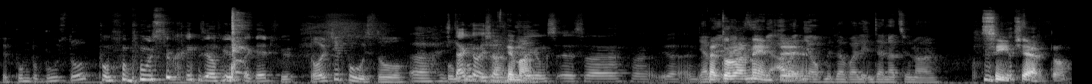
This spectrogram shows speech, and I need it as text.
Für Pumpe Busto? Pumpe Busto kriegen sie auf jeden Fall Geld für. Dolce Busto. Ah, ich Pum, danke pum, euch auf ja. jeden Fall. Jungs. Es war, war wieder ein. Ja, wir, Naturalmente. wir arbeiten ja auch mittlerweile international. Sì, certo.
